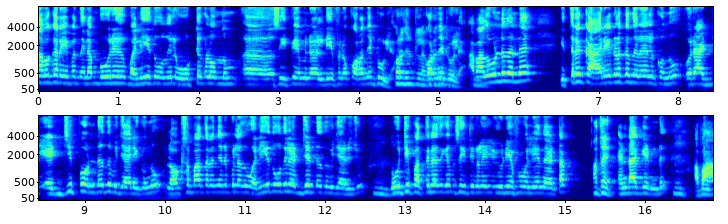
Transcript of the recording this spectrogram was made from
നമുക്കറിയാം ഇപ്പൊ നിലമ്പൂര് വലിയ തോതിൽ വോട്ടുകളൊന്നും സി പി എമ്മിനോ എൽ ഡി എഫിനോ കുറഞ്ഞിട്ടില്ല. കുറഞ്ഞിട്ടില്ല. അപ്പൊ അതുകൊണ്ട് തന്നെ ഇത്തരം കാര്യങ്ങളൊക്കെ നിലനിൽക്കുന്നു. ഒരു എഡ്ജ് ഇപ്പോൾ ഉണ്ടെന്ന് വിചാരിക്കുന്നു. ലോക്സഭാ തെരഞ്ഞെടുപ്പിൽ അത് വലിയ തോതിൽ എഡ്ജ് ഉണ്ടെന്ന് വിചാരിച്ചു. നൂറ്റി പത്തിലധികം സീറ്റുകളിൽ യു ഡി എഫ് വലിയ നേട്ടം ഉണ്ടാക്കിയിട്ടുണ്ട്. അപ്പൊ ആ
